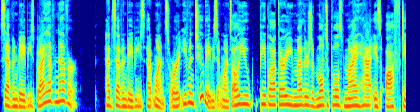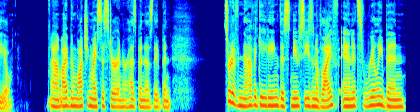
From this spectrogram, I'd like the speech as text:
seven babies, but I have never had seven babies at once or even two babies at once. All you people out there, you mothers of multiples, my hat is off to you. Um, I've been watching my sister and her husband as they've been sort of navigating this new season of life, and it's really been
